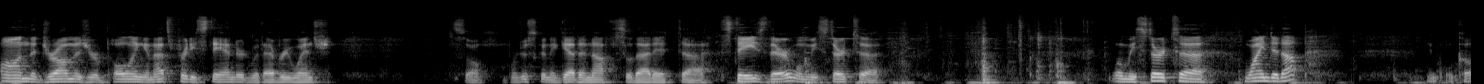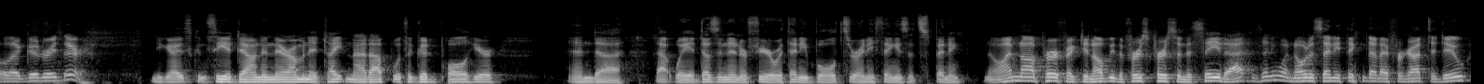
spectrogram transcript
on the drum as you're pulling and that's pretty standard with every winch. So we're just going to get enough so that it uh, stays there when we start to when we start to wind it up. I think we'll call that good right there. You guys can see it down in there. I'm going to tighten that up with a good pull here. And uh, that way it doesn't interfere with any bolts or anything as it's spinning. No, I'm not perfect, and I'll be the first person to say that. Does anyone notice anything that I forgot to do?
